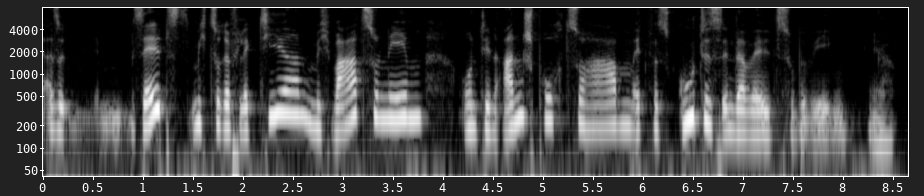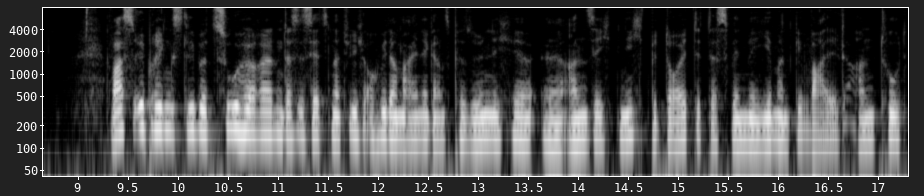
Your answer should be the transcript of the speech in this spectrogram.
also selbst mich zu reflektieren, mich wahrzunehmen und den Anspruch zu haben, etwas Gutes in der Welt zu bewegen. Ja. Was übrigens, liebe Zuhörer, das ist jetzt natürlich auch wieder meine ganz persönliche äh, Ansicht, nicht bedeutet, dass wenn mir jemand Gewalt antut,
